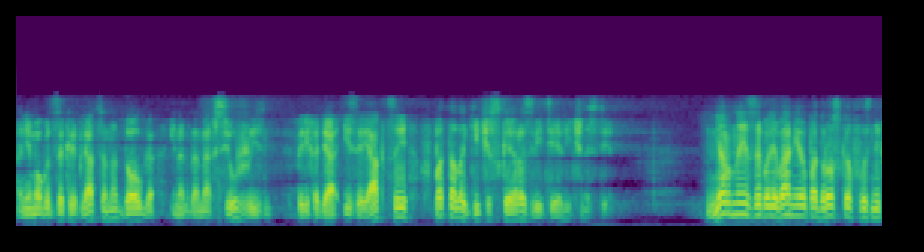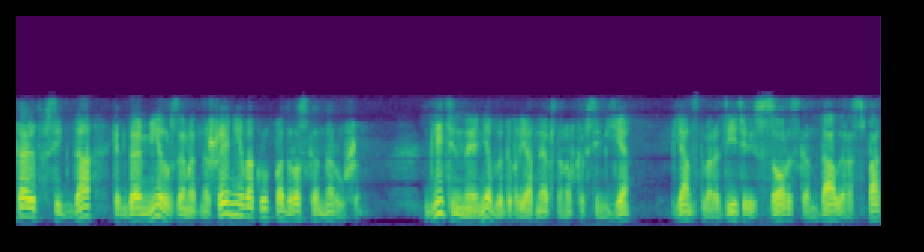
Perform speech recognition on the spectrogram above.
они могут закрепляться надолго, иногда на всю жизнь, переходя из реакции патологическое развитие личности. Нервные заболевания у подростков возникают всегда, когда мир взаимоотношений вокруг подростка нарушен. Длительная неблагоприятная обстановка в семье, пьянство родителей, ссоры, скандалы, распад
